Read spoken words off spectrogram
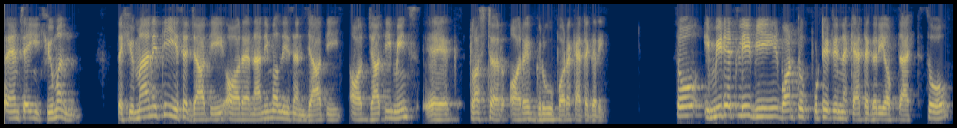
I am saying human, the humanity is a jati or an animal is an jati or jati means a cluster or a group or a category. So immediately we want to put it in a category of that. So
